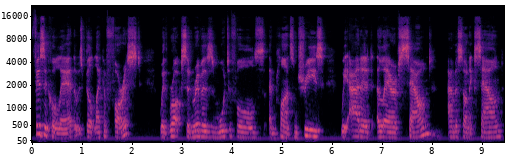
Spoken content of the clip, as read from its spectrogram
physical layer that was built like a forest with rocks and rivers and waterfalls and plants and trees. We added a layer of sound, ambisonic sound,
